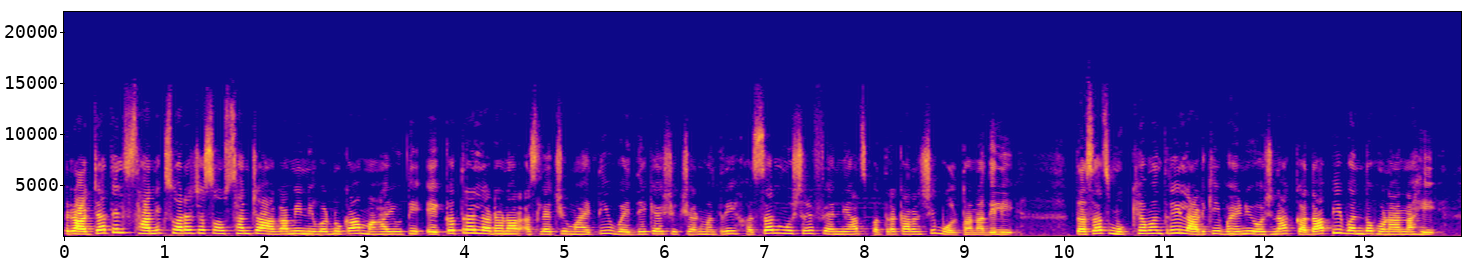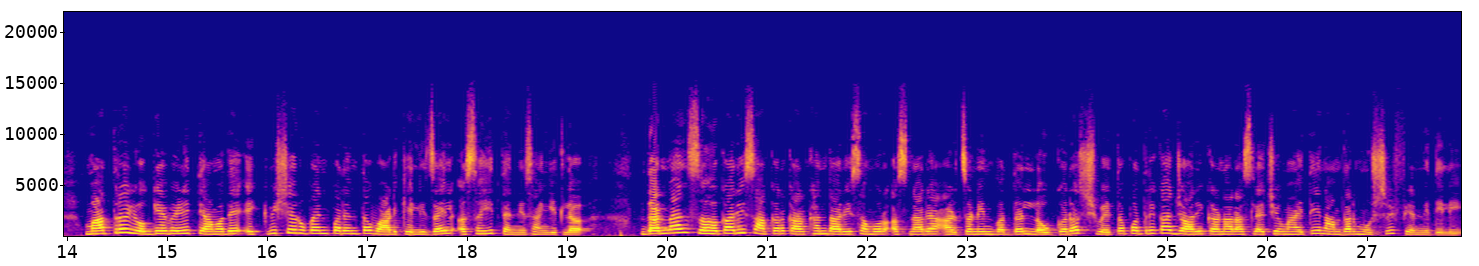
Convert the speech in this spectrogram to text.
राज्यातील स्थानिक स्वराज्य संस्थांच्या आगामी निवडणुका महायुती एकत्र लढवणार असल्याची माहिती वैद्यकीय शिक्षण मंत्री हसन मुश्रीफ यांनी आज पत्रकारांशी बोलताना दिली. तसंच मुख्यमंत्री लाडकी बहीण योजना कदापि बंद होणार नाही. मात्र योग्य वेळी त्यामध्ये एकवीसशे रुपयांपर्यंत वाढ केली जाईल असंही त्यांनी सांगितलं. दरम्यान सहकारी साखर कारखानदारीसमोर असणाऱ्या अडचणींबद्दल लवकरच श्वेतपत्रिका जारी करणार असल्याची माहिती नामदार मुश्रीफ यांनी दिली.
